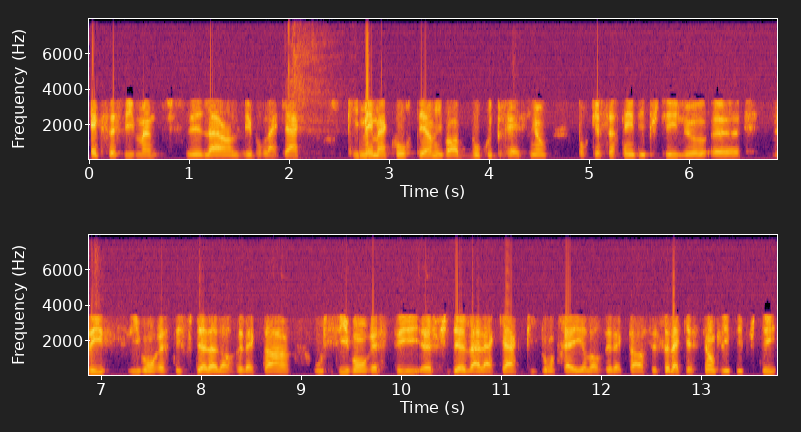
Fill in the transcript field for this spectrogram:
excessivement difficile à enlever pour la CAQ. Puis même à court terme, il va y avoir beaucoup de pression pour que certains députés là, euh, disent s'ils vont rester fidèles à leurs électeurs ou s'ils vont rester euh, fidèles à la CAQ puis ils vont trahir leurs électeurs. C'est ça la question que les députés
